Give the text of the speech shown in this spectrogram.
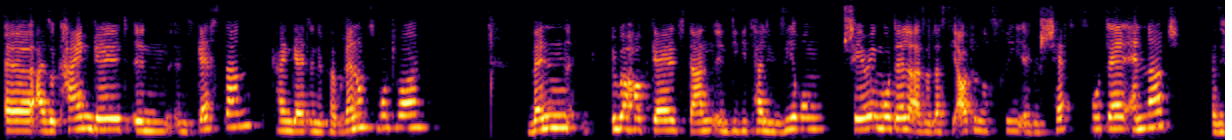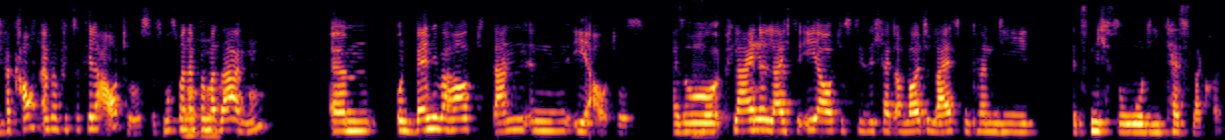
äh, also kein Geld in, ins Gestern, kein Geld in den Verbrennungsmotor, wenn überhaupt Geld, dann in Digitalisierung, Sharing-Modelle, also dass die Autoindustrie ihr Geschäftsmodell ändert, weil sie verkauft einfach viel zu viele Autos. Das muss man Oh, einfach oh. mal sagen. Ähm, und wenn überhaupt, dann in E-Autos. Also kleine, leichte E-Autos, die sich halt auch Leute leisten können, die jetzt nicht so die Tesla-Käufer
